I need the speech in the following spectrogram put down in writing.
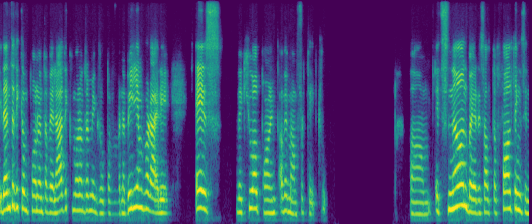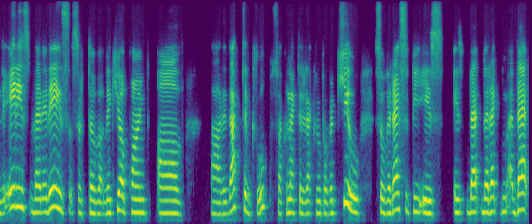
identity component of a L-adic monodromy group of an abelian variety is the QL point of a Mumford-Tate group. Um, it's known by a result of Faltings in the 80s that it is sort of the QL point of a reductive group, so a connected reductive group over Q. So the recipe is is that the that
